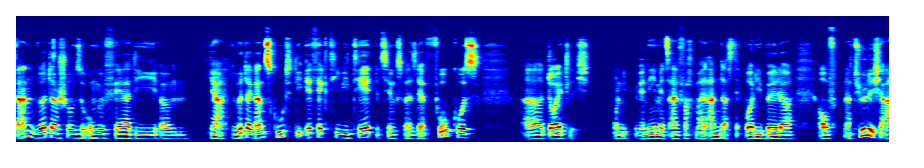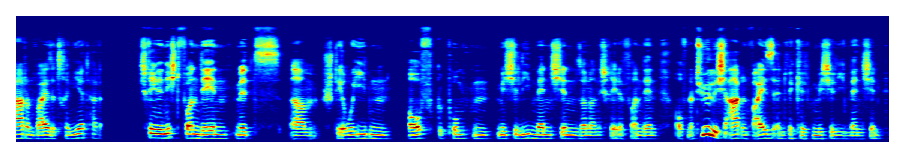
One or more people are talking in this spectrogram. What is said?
dann wird da schon so ungefähr die, ähm, ja, wird da ganz gut die Effektivität beziehungsweise der Fokus äh, deutlich. Und wir nehmen jetzt einfach mal an, dass der Bodybuilder auf natürliche Art und Weise trainiert hat. Ich rede nicht von den mit ähm, Steroiden aufgepumpten Michelin-Männchen, sondern ich rede von den auf natürliche Art und Weise entwickelten Michelin-Männchen.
